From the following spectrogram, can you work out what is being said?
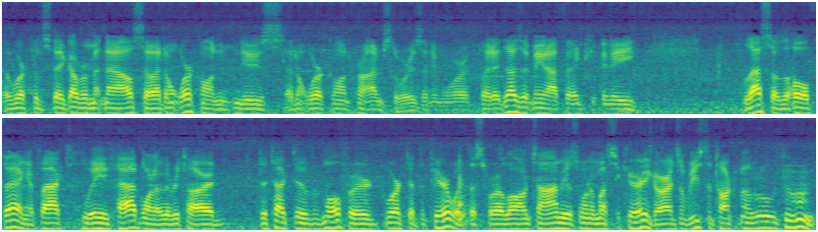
I work for the state government now, so I don't work on news. I don't work on crime stories anymore. But it doesn't mean I think any less of the whole thing. In fact, we had one of the retired Detective Mulford worked at the pier with us for a long time. He was one of my security guards, and we used to talk about it all the time.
